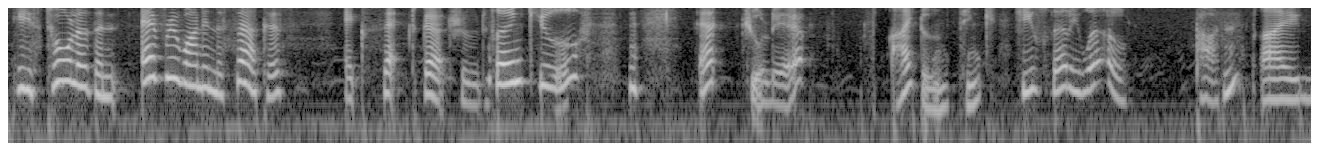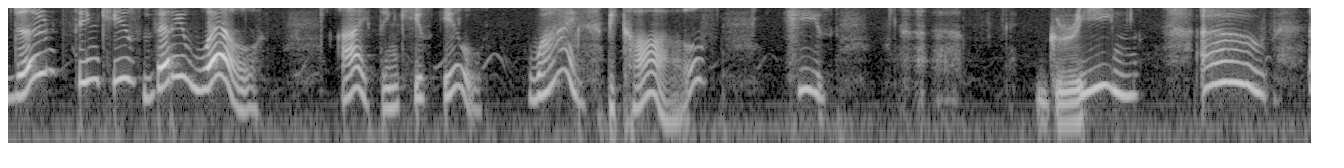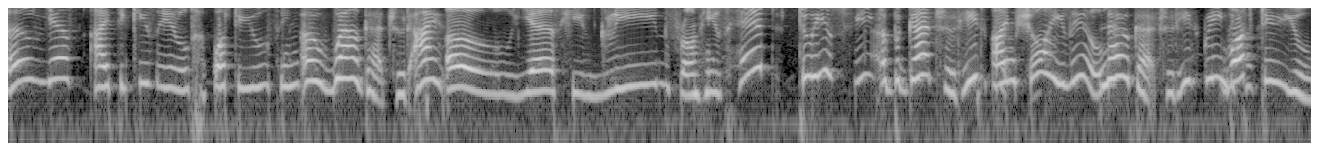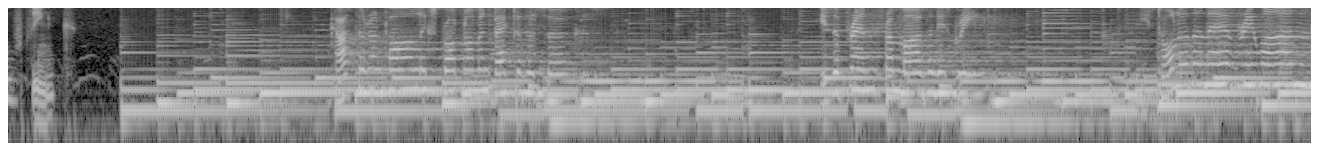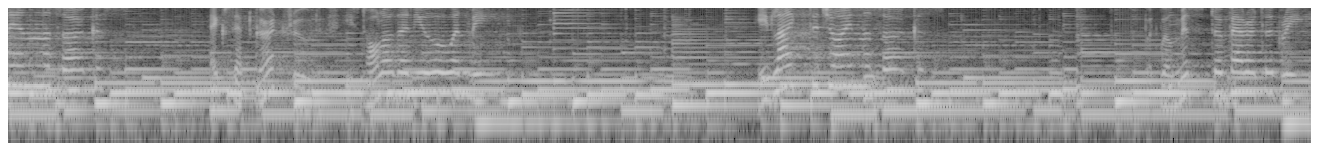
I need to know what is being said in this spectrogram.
He's taller than everyone in the circus except Gertrude. Thank you. Actually, I don't think he's very well. Pardon? I don't think he's very well. I think he's ill Why? because he's green. Oh, Oh, yes, I think he's ill. What do you think? oh, well, Gertrude, I. Oh, yes, he's green from his head to his feet. Oh, but Gertrude, he's. I'm sure he's ill. No, Gertrude, he's green. What do you think? Castor and Pollux brought Norman back to the circus. He's a friend from Mars and he's green. He's taller than everyone in the circus, except Gertrude. He's taller than you and me. He'd like to join the circus, but will Mr. Barrett agree?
